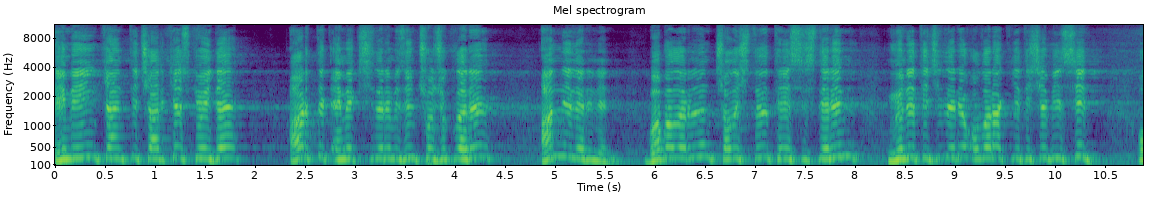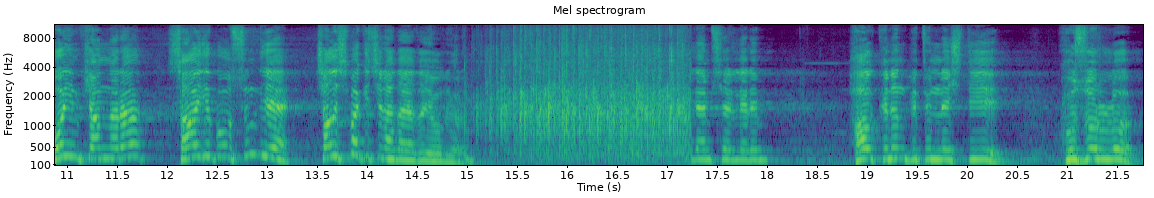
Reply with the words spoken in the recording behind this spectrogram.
Emeğin kenti Çerkezköy'de artık emekçilerimizin çocukları annelerinin, babalarının çalıştığı tesislerin yöneticileri olarak yetişebilsin. O imkanlara sahip olsun diye çalışmak için aday aday oluyorum. Hemşerilerim, halkının bütünleştiği, huzurlu,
